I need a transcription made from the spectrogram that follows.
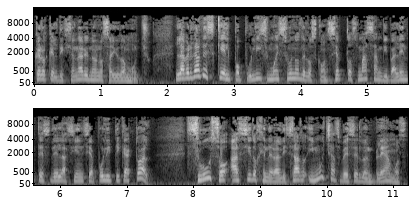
Creo que el diccionario no nos ayudó mucho. La verdad es que el populismo es uno de los conceptos más ambivalentes de la ciencia política actual. Su uso ha sido generalizado y muchas veces lo empleamos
